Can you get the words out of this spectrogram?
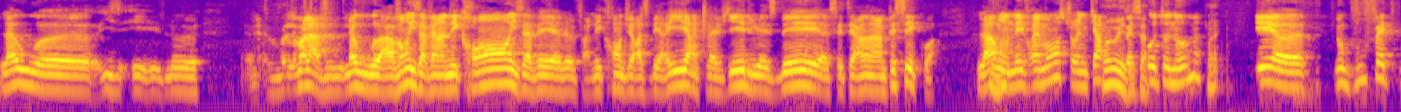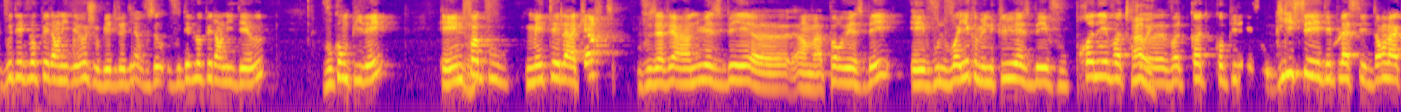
là où euh, le euh, voilà, là où avant ils avaient un écran, ils avaient enfin l'écran du Raspberry, un clavier, l'USB, c'était un, PC quoi. Là, mhm. on est vraiment sur une carte qui peut être autonome. Et euh, donc vous faites, vous développez dans l'IDE, j'ai oublié de le dire, vous, vous développez dans l'IDE, vous compilez, et une fois que vous mettez la carte, vous avez un USB, euh, un port USB, et vous le voyez comme une clé USB. Vous prenez votre ah euh, votre code compilé, vous glissez et déplacez dans la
